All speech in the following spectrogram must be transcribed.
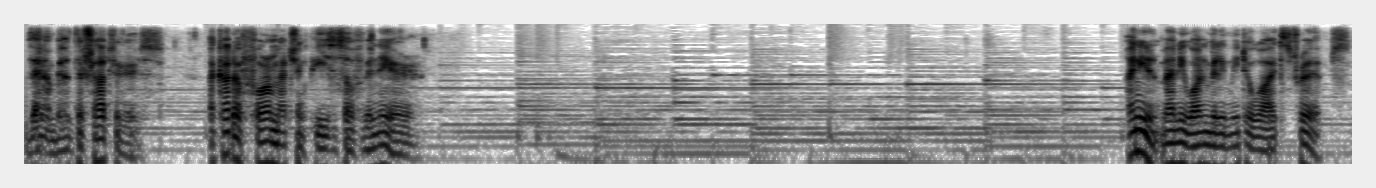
Then I built the shutters. I cut off four matching pieces of veneer. I needed many 1mm wide strips.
